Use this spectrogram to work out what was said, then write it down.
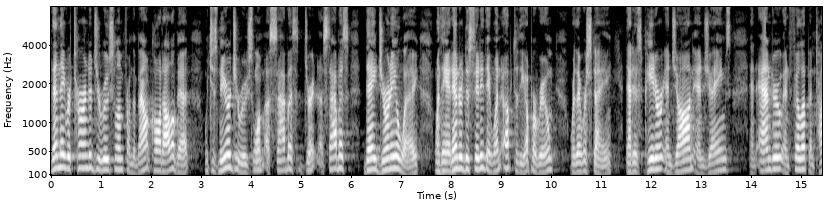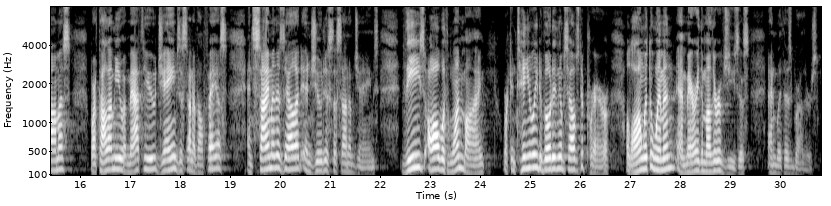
Then they returned to Jerusalem from the mount called Olivet, which is near Jerusalem, a Sabbath, a Sabbath day journey away. When they had entered the city, they went up to the upper room where they were staying. That is Peter and John and James and Andrew and Philip and Thomas, Bartholomew and Matthew, James the son of Alphaeus, and Simon the Zealot and Judas the son of James. These all with one mind were continually devoting themselves to prayer, along with the women and Mary, the mother of Jesus and with his brothers.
